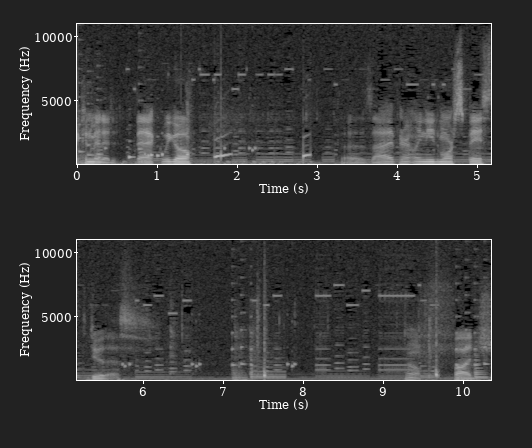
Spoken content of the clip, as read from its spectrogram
committed. Back we go. Because I apparently need more space to do this. Oh, fudge.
